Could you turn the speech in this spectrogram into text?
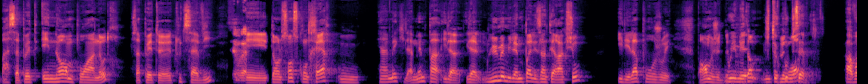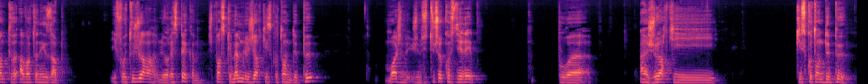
bah, ça peut être énorme pour un autre. Ça peut être euh, toute sa vie. Vrai. Et dans le sens contraire, où il y a un mec, il a même pas, il a, il a, lui-même, il aime pas les interactions. Il est là pour jouer. Par exemple, je te oui, mais exemple, je te coupe, Seb avant, avant ton exemple, il faut toujours le respect. Comme je pense que même le joueur qui se contente de peu, moi je me, je me suis toujours considéré pour euh, un joueur qui qui se contente de peu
